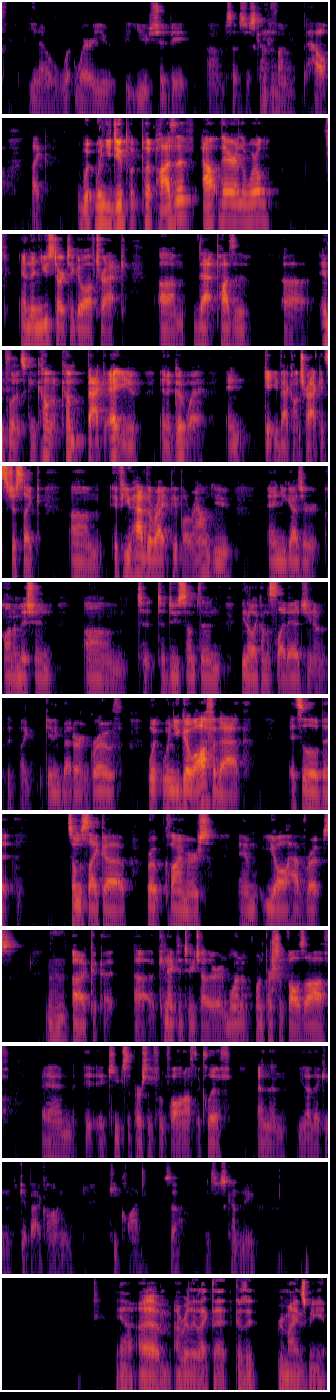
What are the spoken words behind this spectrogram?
you know wh- where you you should be. Um, so it's just kind of mm-hmm. funny how like w- when you do put, put positive out there in the world, and then you start to go off track, um, that positive uh, influence can come come back at you in a good way and get you back on track. It's just like um, if you have the right people around you, and you guys are on a mission um, to to do something you know, like on the slight edge, you know, like getting better and growth. When, when you go off of that, it's a little bit, it's almost like uh, rope climbers, and you all have ropes mm-hmm. uh, uh, uh, connected to each other, and one one person falls off, and it, it, keeps the person from falling off the cliff, and then you know they can get back on and keep climbing. So it's just kind of neat. Yeah, um, I really like that because it reminds me,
